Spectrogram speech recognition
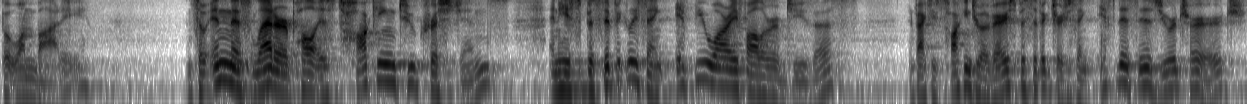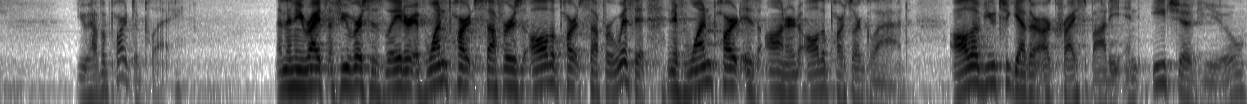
but one body. And so in this letter, Paul is talking to Christians, and he's specifically saying if you are a follower of Jesus, in fact, he's talking to a very specific church. He's saying if this is your church, you have a part to play. And then he writes a few verses later if one part suffers, all the parts suffer with it. And if one part is honored, all the parts are glad. All of you together are Christ's body, and each of you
